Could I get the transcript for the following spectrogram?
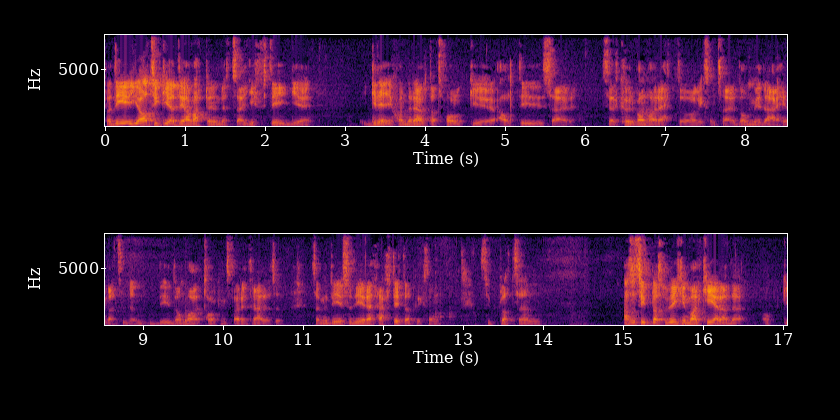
för det, jag tycker att det har varit en rätt så här giftig eh, grej generellt att folk alltid så här säger att kurvan har rätt och liksom så här, de är där hela tiden. De har tolkningsföreträde typ. Så, men det, så det är rätt häftigt att liksom sittplatsen... Alltså sittplatspubliken markerade och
